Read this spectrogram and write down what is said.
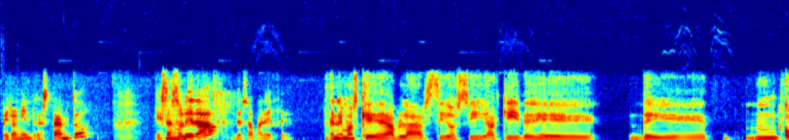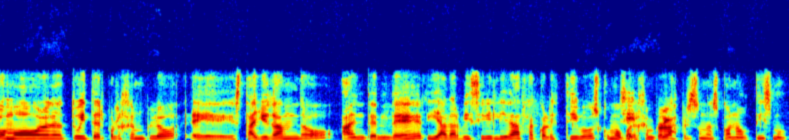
Pero mientras tanto, esa Mm. soledad desaparece. Tenemos que hablar sí o sí aquí de, de mm, cómo Twitter, por ejemplo, eh, está ayudando a entender y a dar visibilidad a colectivos como, por ejemplo, las personas con autismo.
